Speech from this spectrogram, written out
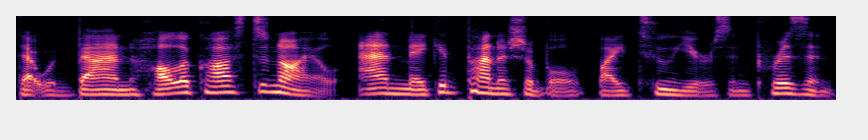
that would ban Holocaust denial and make it punishable by two years in prison.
